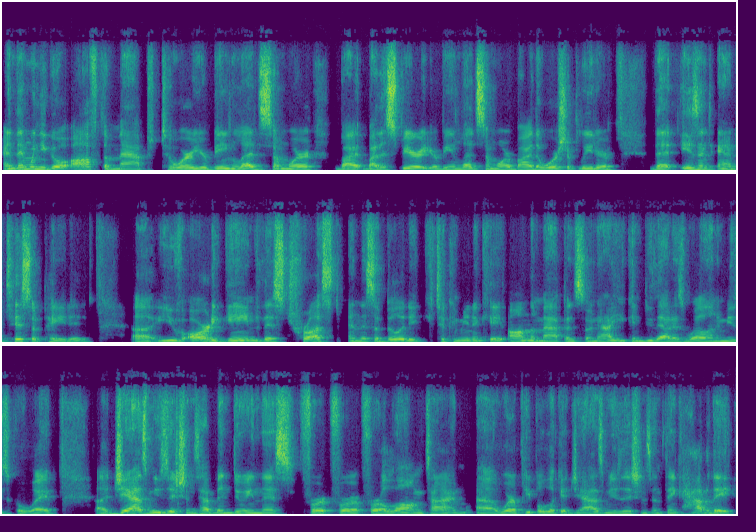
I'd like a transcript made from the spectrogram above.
and then when you go off the map to where you're being led somewhere by by the spirit you're being led somewhere by the worship leader that isn't anticipated uh, you've already gained this trust and this ability to communicate on the map. And so now you can do that as well in a musical way. Uh, jazz musicians have been doing this for, for, for a long time, uh, where people look at jazz musicians and think, how do they,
